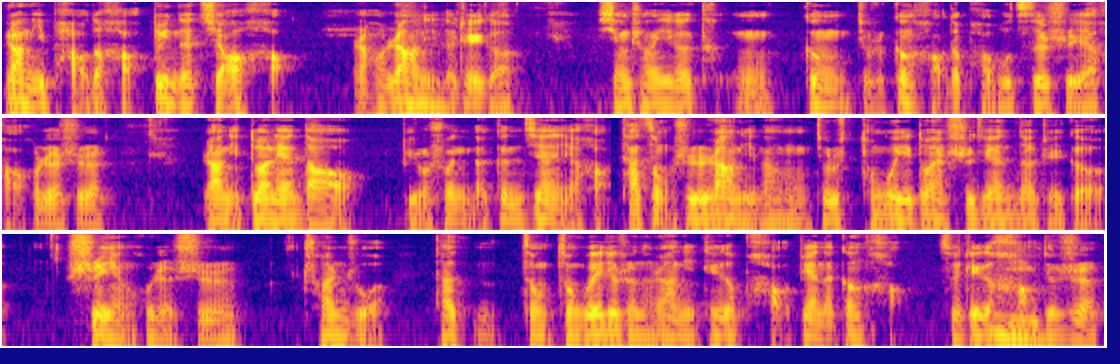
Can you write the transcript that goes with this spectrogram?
让你跑得好，对你的脚好，然后让你的这个形成一个特嗯更就是更好的跑步姿势也好，或者是让你锻炼到比如说你的跟腱也好，它总是让你能就是通过一段时间的这个适应或者是穿着，它总总归就是能让你这个跑变得更好，所以这个好就是。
